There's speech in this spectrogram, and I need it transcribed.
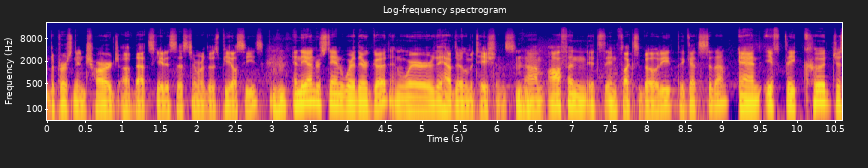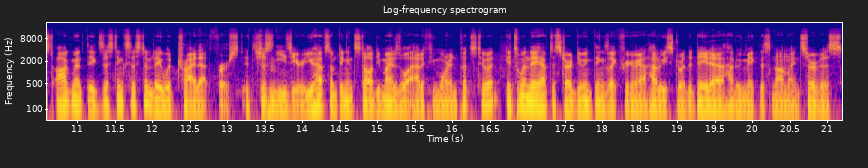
the person in charge of that SCADA system or those PLCs, and they understand where they're good and where they have their limitations. Um, often it's the inflexibility that gets to them, and if they could just augment the existing system, they would try that first. It's just easier. You have something installed, you might as well add a few more inputs to it. It's when they have to start doing things like figuring out how do we store the data, how do we make this an online service.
